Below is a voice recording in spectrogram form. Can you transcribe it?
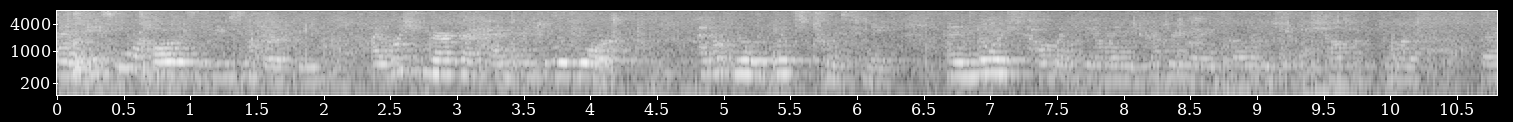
I'm Mason Hall is a UC Berkeley. I wish America hadn't entered the war. I don't know which choice to make. I know I should help my family and country that I fell in shelter for, but I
